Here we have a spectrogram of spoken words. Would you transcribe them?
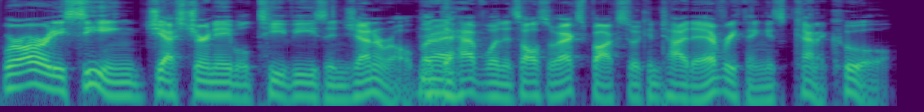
we're already seeing gesture enabled TVs in general, but to have one that's also Xbox so it can tie to everything is kind of cool.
